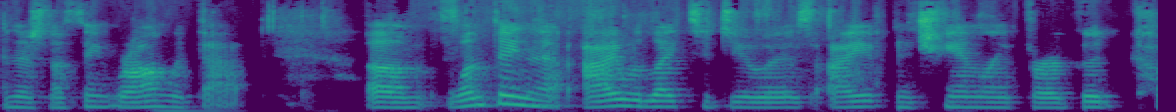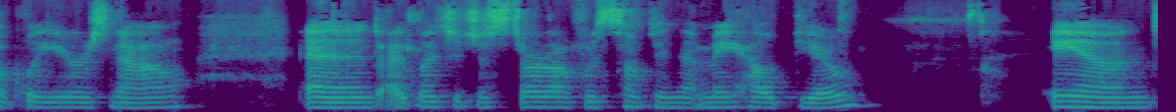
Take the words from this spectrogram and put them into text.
And there's nothing wrong with that. Um, one thing that I would like to do is I have been channeling for a good couple years now. And I'd like to just start off with something that may help you. And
